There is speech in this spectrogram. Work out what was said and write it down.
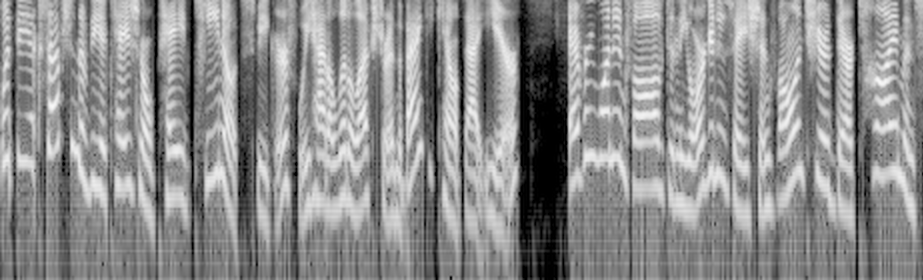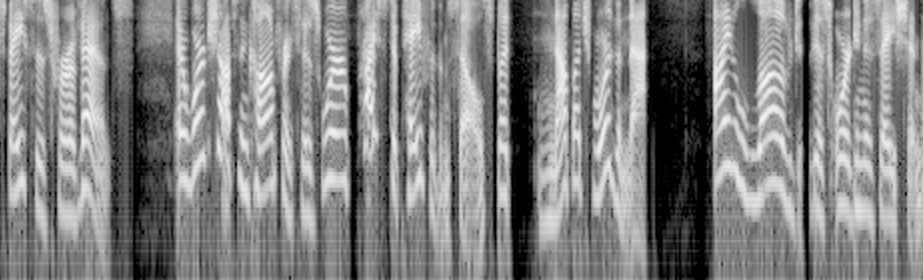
With the exception of the occasional paid keynote speaker if we had a little extra in the bank account that year, everyone involved in the organization volunteered their time and spaces for events, and workshops and conferences were priced to pay for themselves, but not much more than that. I loved this organization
